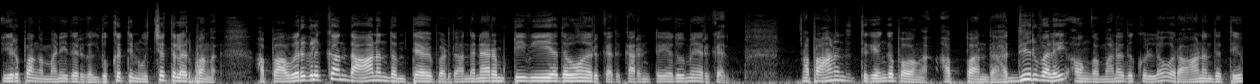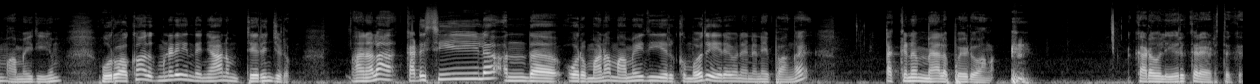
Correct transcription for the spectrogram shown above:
இருப்பாங்க மனிதர்கள்? துக்கத்தின் உச்சத்தில் இருப்பாங்க. அப்போ அவர்களுக்கு அந்த ஆனந்தம் தேவைப்படுது. அந்த நேரம் டிவி எதுவும் இருக்காது. கரண்ட்டு எதுவுமே இருக்காது. அப்போ ஆனந்தத்துக்கு எங்கே போவாங்க? அப்போ அந்த அதிர்வலை அவங்க மனதுக்குள்ளே ஒரு ஆனந்தத்தையும் அமைதியும் உருவாக்கும். அதுக்கு முன்னாடி இந்த ஞானம் தெரிஞ்சிடும். அதனால் கடைசியில் அந்த ஒரு மனம் அமைதி இருக்கும்போது இறைவனை நினைப்பாங்க. டக்குன்னு மேலே போயிடுவாங்க. கடவுள் இருக்கிற இடத்துக்கு.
